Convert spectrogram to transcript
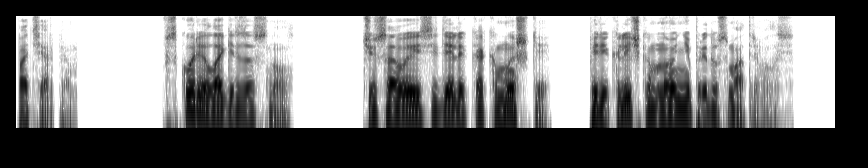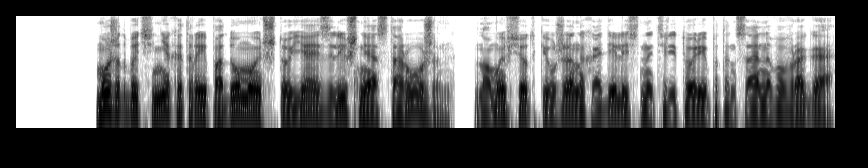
Потерпим. Вскоре лагерь заснул. Часовые сидели как мышки. Перекличка мной не предусматривалась. Может быть, некоторые подумают, что я излишне осторожен, но мы все-таки уже находились на территории потенциального врага,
